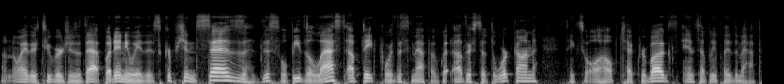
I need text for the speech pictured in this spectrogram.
don't know why there's two versions of that, but anyway, the description says, This will be the last update for this map, I've got other stuff to work on, thanks to all help check for bugs, and simply play the map.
